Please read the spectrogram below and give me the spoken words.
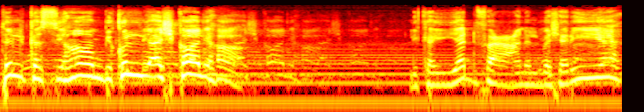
تلك السهام بكل أشكالها. لكي يدفع عن البشرية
